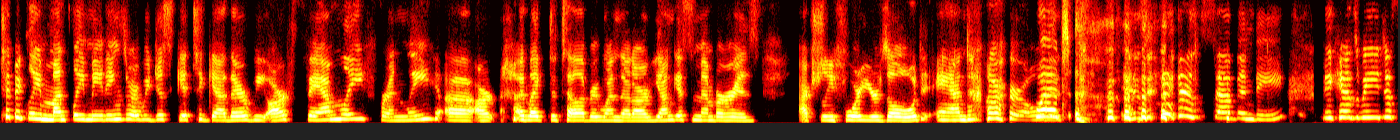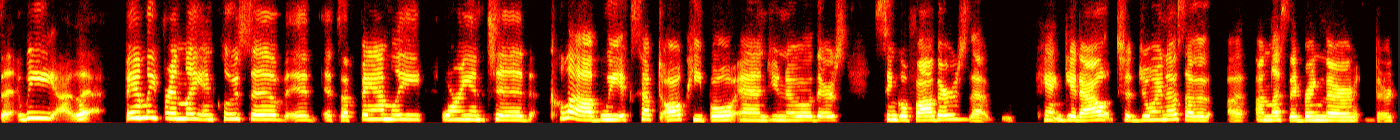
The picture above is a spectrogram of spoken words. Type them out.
typically monthly meetings where we just get together. We are family friendly. Uh, our, I like to tell everyone that our youngest member is actually four years old and our oldest is, is 70 because we just we uh, family friendly inclusive it, it's a family oriented club we accept all people and you know there's single fathers that can't get out to join us other, uh, unless they bring their their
